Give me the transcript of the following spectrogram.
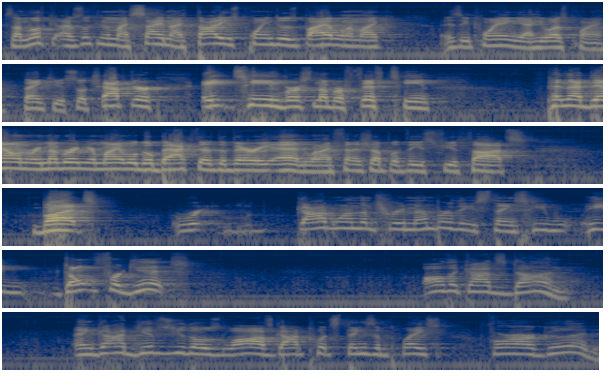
So I'm look, I was looking to my side and I thought he was pointing to his Bible, and I'm like, is he pointing? Yeah, he was pointing. Thank you. So, chapter 18, verse number 15. Pin that down. Remember in your mind. We'll go back there at the very end when I finish up with these few thoughts. But re- God wanted them to remember these things. He, he don't forget all that God's done. And God gives you those laws. God puts things in place for our good.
